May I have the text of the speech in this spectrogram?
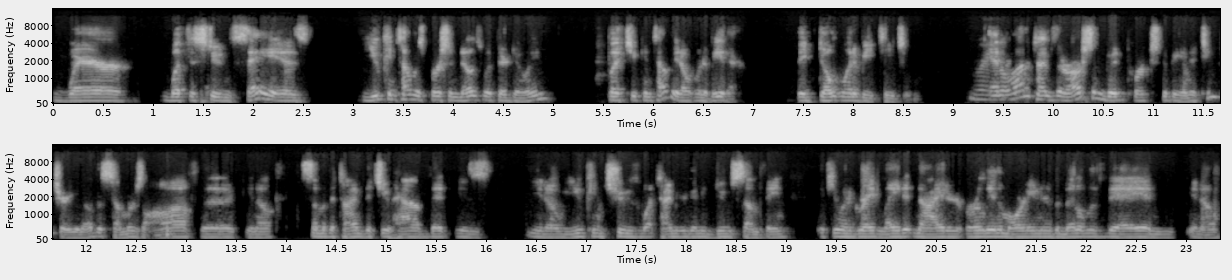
where what the students say is you can tell this person knows what they're doing but you can tell they don't want to be there. They don't want to be teaching right. and a lot of times there are some good perks to being a teacher you know the summers off the you know some of the time that you have that is you know you can choose what time you're going to do something. If you want to grade late at night or early in the morning or the middle of the day and you know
